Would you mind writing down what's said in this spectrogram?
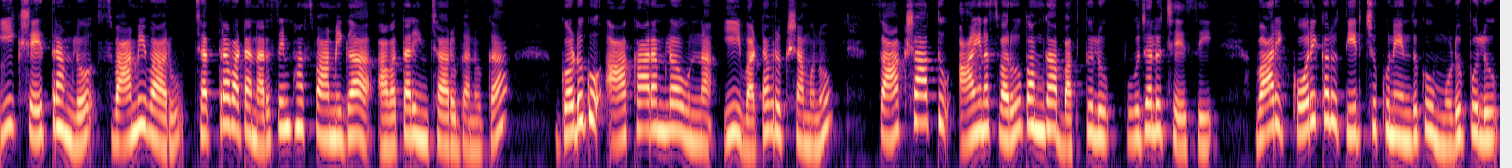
ఈ క్షేత్రంలో స్వామివారు ఛత్రవట నరసింహస్వామిగా అవతరించారు గనుక గొడుగు ఆకారంలో ఉన్న ఈ వటవృక్షమును సాక్షాత్తు ఆయన స్వరూపంగా భక్తులు పూజలు చేసి వారి కోరికలు తీర్చుకునేందుకు ముడుపులు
